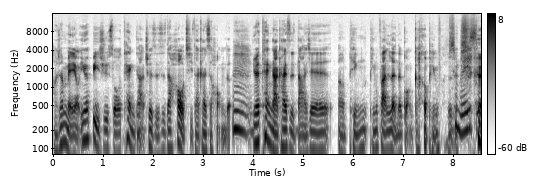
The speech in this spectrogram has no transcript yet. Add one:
好像没有，因为必须说，Tenga 确实是在后期才开始红的。嗯，因为 Tenga 开始打一些呃平平凡人的广告，平凡人什么意思？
